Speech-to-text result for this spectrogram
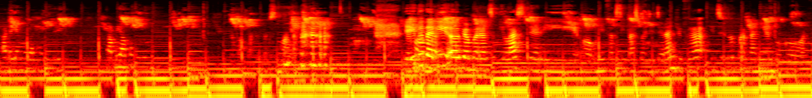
ada yang mulai tapi aku semangat. ya itu tadi eh, gambaran sekilas dari eh, Universitas Pajajaran juga Institut Pertanian Bogor.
